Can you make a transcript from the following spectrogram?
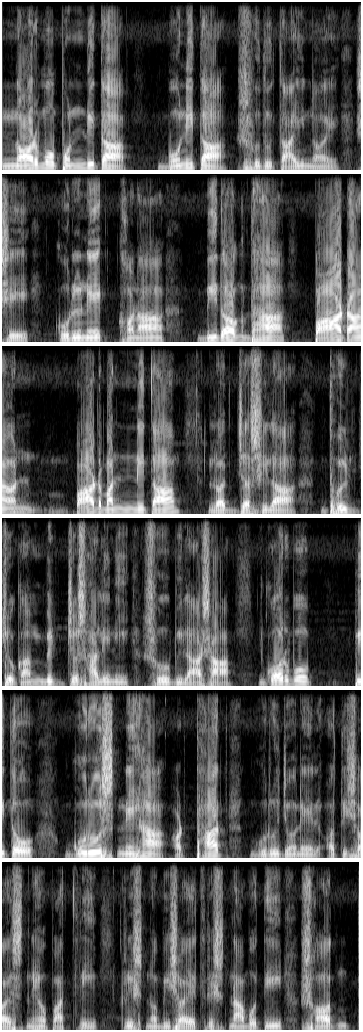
নর্ম পণ্ডিতা বনিতা, শুধু তাই নয়, সে করুণেক্ষণা, বিদগ্ধা, পাটান পাটবান্বিতা, লজ্জাশীলা ধৈর্য গাম্ভীর্যশালিনী সুবিলাসা গর্বপিত গুরু স্নেহা, অর্থাৎ গুরুজনের অতিশয় স্নেহপাত্রী কৃষ্ণ বিষয়ে তৃষ্ণাবতী সন্ত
